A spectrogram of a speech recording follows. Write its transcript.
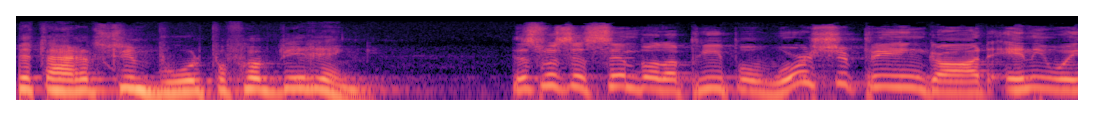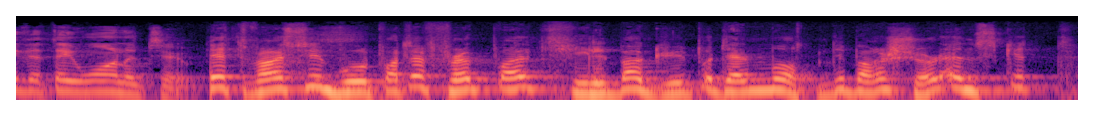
Dette er et symbol på forvirring. This was a symbol of people worshiping God any way that they wanted to. Dette var et symbol på at folk bare tilba Gud på den måten de bare sjøl ønsket.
